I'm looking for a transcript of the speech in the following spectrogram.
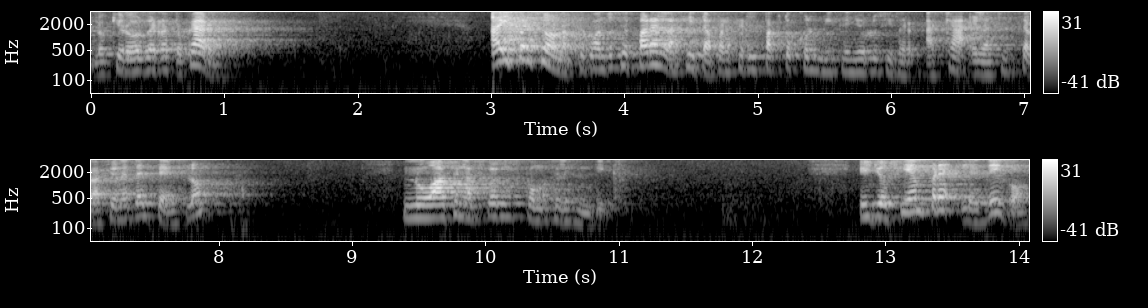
lo quiero volver a tocar. Hay personas que cuando se paran la cita para hacer el pacto con mi señor Lucifer acá en las instalaciones del templo, no hacen las cosas como se les indica. Y yo siempre les digo,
